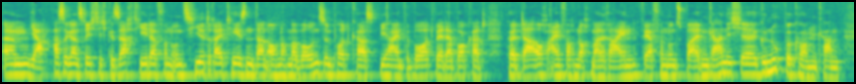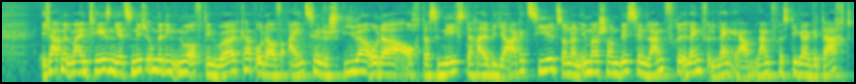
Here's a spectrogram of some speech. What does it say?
Ähm, ja, hast du ganz richtig gesagt, jeder von uns hier drei Thesen, dann auch nochmal bei uns im Podcast Behind the Board. Wer da Bock hat, hört da auch einfach nochmal rein, wer von uns beiden gar nicht äh, genug bekommen kann. Ich habe mit meinen Thesen jetzt nicht unbedingt nur auf den World Cup oder auf einzelne Spieler oder auch das nächste halbe Jahr gezielt, sondern immer schon ein bisschen langfri lang ja, langfristiger gedacht,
